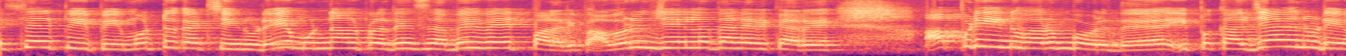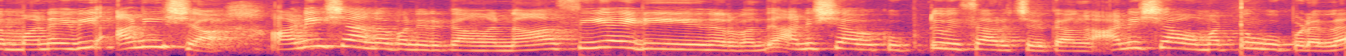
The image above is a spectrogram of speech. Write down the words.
எஸ்எல்பிபி மொட்டு கட்சியினுடைய முன்னாள் பிரதேச சபை வேட்பாளர். இப்போ அவரும் ஜெயில தானே இருக்காரு. அப்படின்னு வரும்பொழுது இப்போ கஜாவினுடைய மனைவி அனிஷா. அனிஷா என்ன பண்ணியிருக்காங்கன்னா சிஐடியினர் வந்து அனிஷாவை கூப்பிட்டு விசாரிச்சிருக்காங்க. அனிஷாவை மட்டும் கூப்பிடல.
